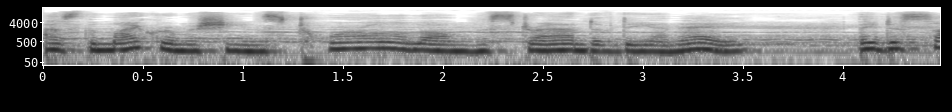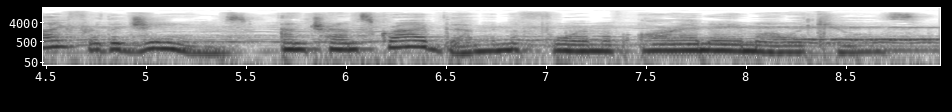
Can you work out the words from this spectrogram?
As the micromachines twirl along the strand of DNA, they decipher the genes and transcribe them in the form of RNA molecules.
